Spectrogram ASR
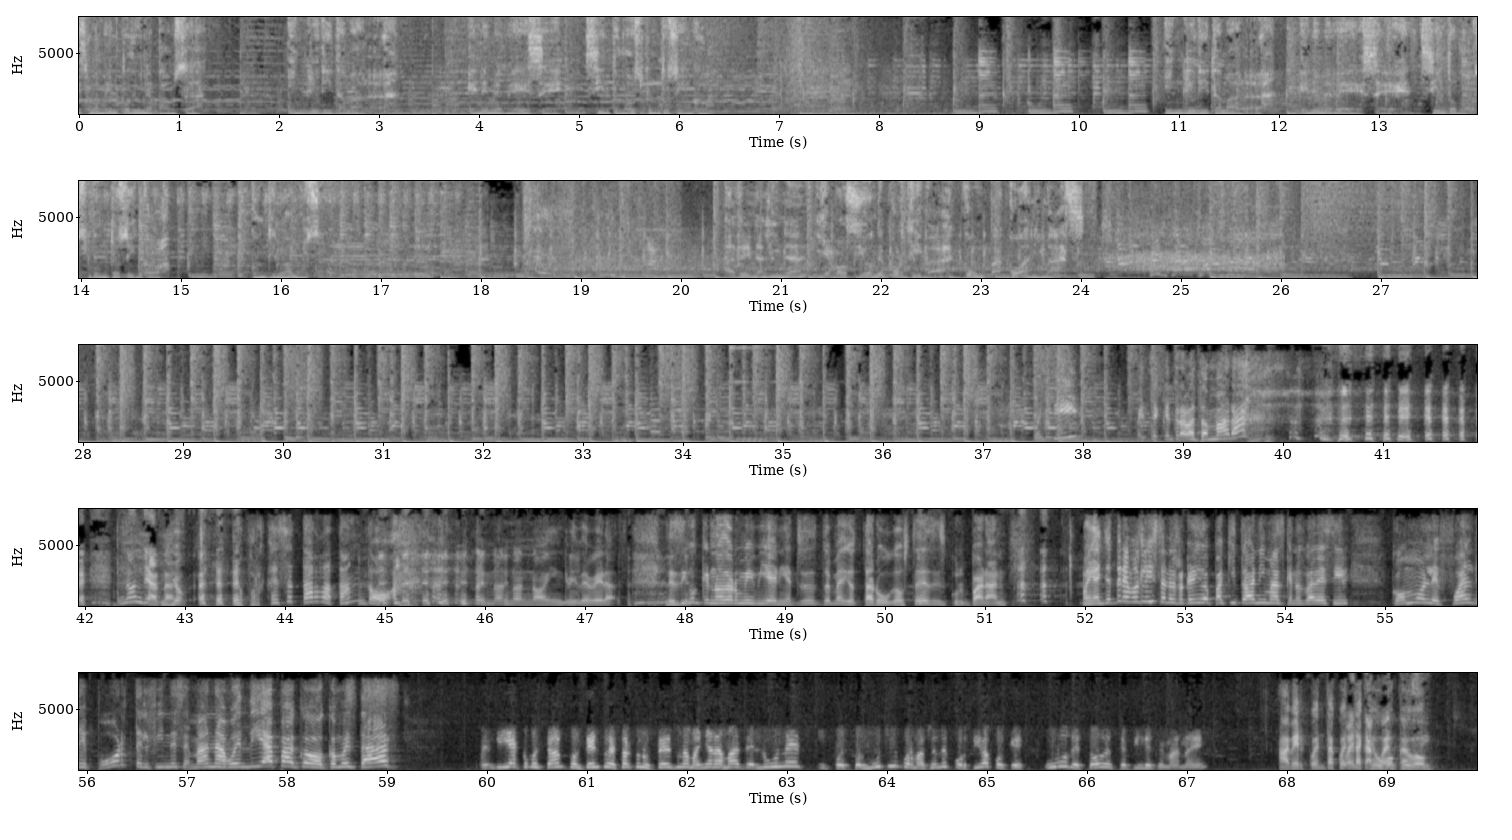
Es momento de una pausa. Ingrid y en MBS 102.5. Ingrid y en MBS 102.5. Continuamos. adrenalina y emoción deportiva con Paco Ánimas. entraba Tamara. ¿Dónde andas? Yo, ¿por qué se tarda tanto? No, no, no, Ingrid, de veras. Les digo que no dormí bien y entonces estoy medio taruga. Ustedes disculparán. Oigan, ya tenemos listo a nuestro querido Paquito Ánimas que nos va a decir cómo le fue al deporte el fin de semana. Buen día, Paco, ¿cómo estás? Buen día, ¿cómo están? Contento de estar con ustedes una mañana más de lunes y pues con mucha información deportiva porque hubo de todo este fin de semana, ¿eh? A ver, cuenta, cuenta, Cuenta, ¿qué hubo, qué hubo? sí.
